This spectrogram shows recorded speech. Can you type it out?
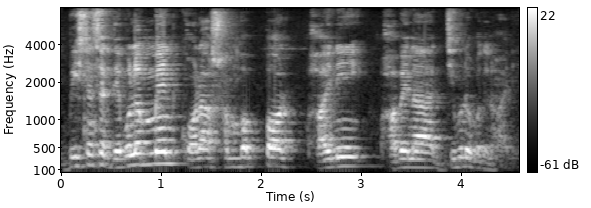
বিজনেসের ডেভেলপমেন্ট করা সম্ভবপর হয়নি, হবে না জীবনে কোনোদিন হয়নি।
